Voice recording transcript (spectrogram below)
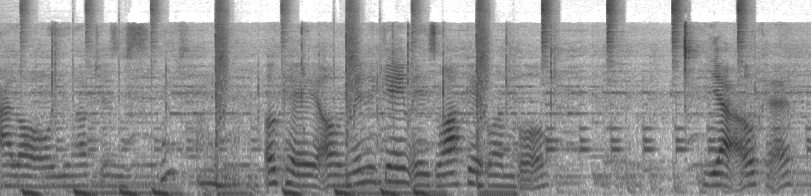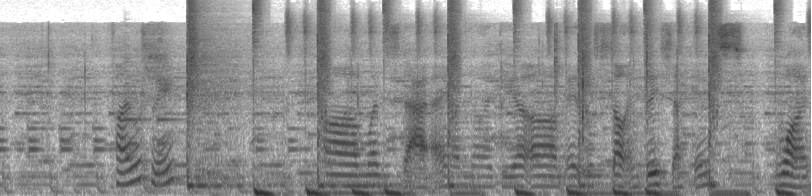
at all. You have to just. Okay, our mini game is Rocket Rumble. Yeah, okay. Fine with me. Um, what is that? I have no idea. Um, it will start in three seconds. One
